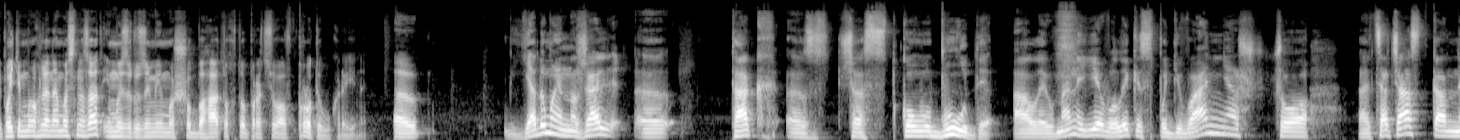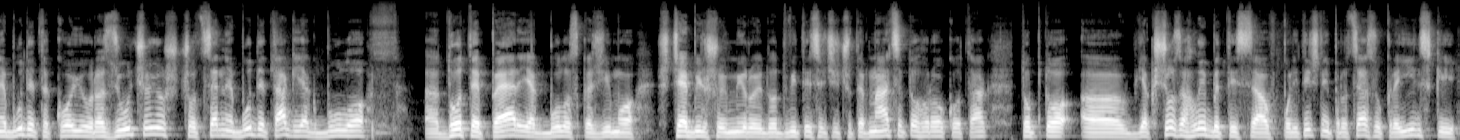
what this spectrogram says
і потім ми оглянемось назад, і ми зрозуміємо, що багато хто працював проти України. Е, Я думаю, на жаль, е, так е, частково буде, але в мене є велике сподівання, що ця частка не буде такою разючою, що це не буде так, як було дотепер, як було, скажімо, ще більшою мірою до 2014 року. Так? Тобто, е, якщо заглибитися в політичний процес український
